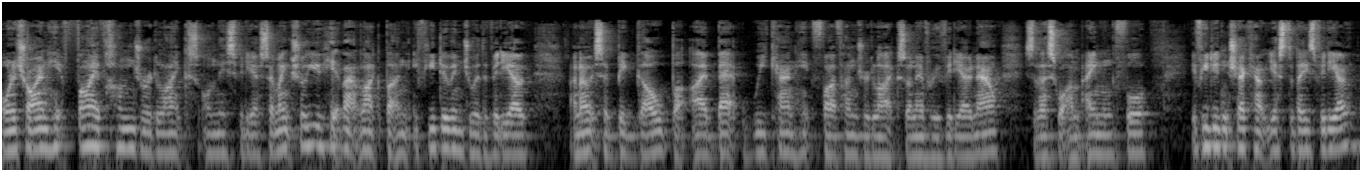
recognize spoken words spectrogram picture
I want to try and hit 500 likes on this video, so make sure you hit that like button if you do enjoy the video. I know it's a big goal, but I bet we can hit 500 likes on every video now, so that's what I'm aiming for. If you didn't check out yesterday's video,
